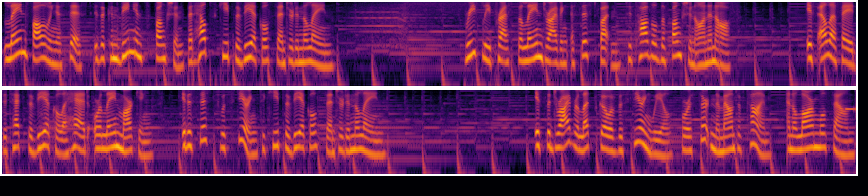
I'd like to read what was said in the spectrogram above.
Lane Following Assist is a convenience function that helps keep the vehicle centered in the lane. Briefly press the Lane Driving Assist button to toggle the function on and off. If LFA detects a vehicle ahead or lane markings, it assists with steering to keep the vehicle centered in the lane. If the driver lets go of the steering wheel for a certain amount of time, an alarm will sound.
